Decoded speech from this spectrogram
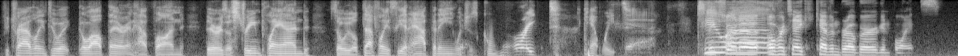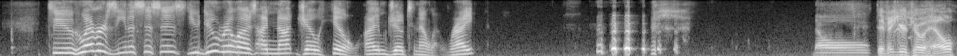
If you're traveling to it, go out there and have fun. There is a stream planned, so we will definitely see it happening, which is great. Can't wait. Yeah. To, Make sure uh, to overtake Kevin Broberg in points. To whoever Xenosys is, you do realize I'm not Joe Hill. I'm Joe Tonello, right? No. They think you're Joe Hill.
